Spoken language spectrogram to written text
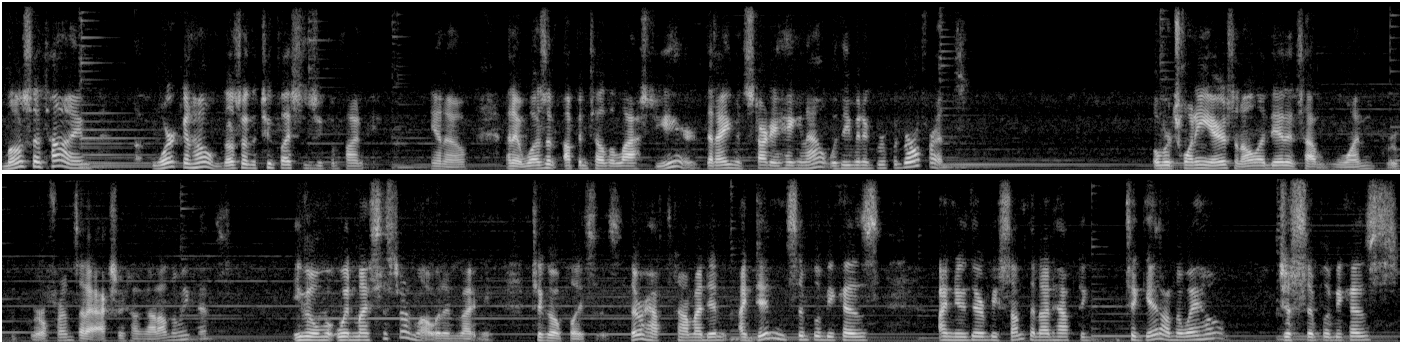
most of the time, work and home, those are the two places you can find me. You know, and it wasn't up until the last year that I even started hanging out with even a group of girlfriends. Over 20 years, and all I did is have one group of girlfriends that I actually hung out on the weekends. Even when my sister in law would invite me to go places, there were half the time I didn't. I didn't simply because I knew there'd be something I'd have to to get on the way home, just simply because.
